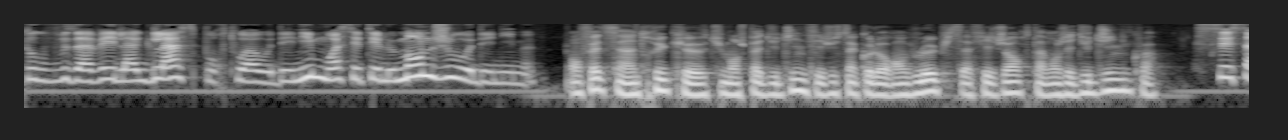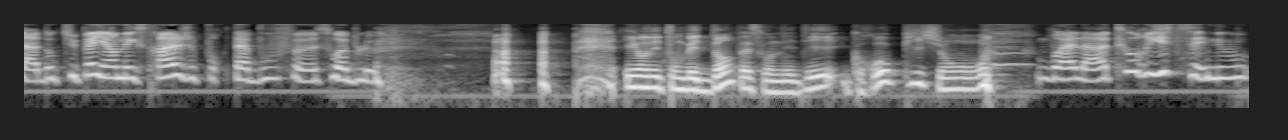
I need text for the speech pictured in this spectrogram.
Donc vous avez la glace pour toi au denim. Moi, c'était le manju au denim. En fait, c'est un truc, tu manges pas du jean, c'est juste un colorant bleu, puis ça fait genre, t'as mangé du jean, quoi. C'est ça. Donc tu payes un extra pour que ta bouffe euh, soit bleue. Et on est tombé dedans parce qu'on est des gros pigeons. voilà, touristes, c'est nous.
